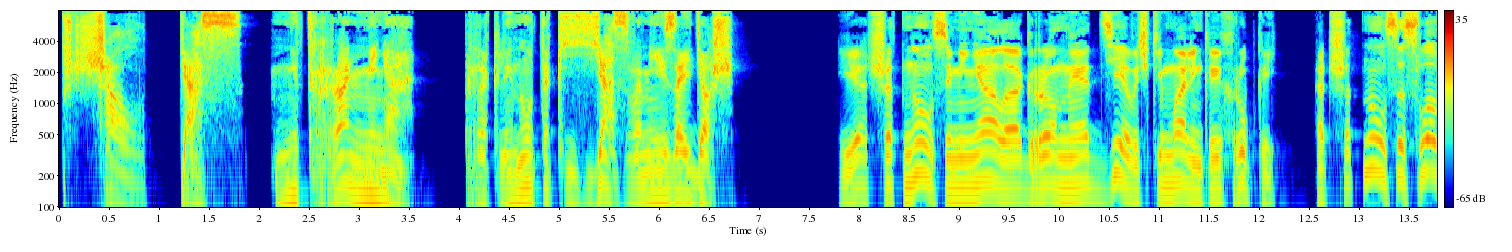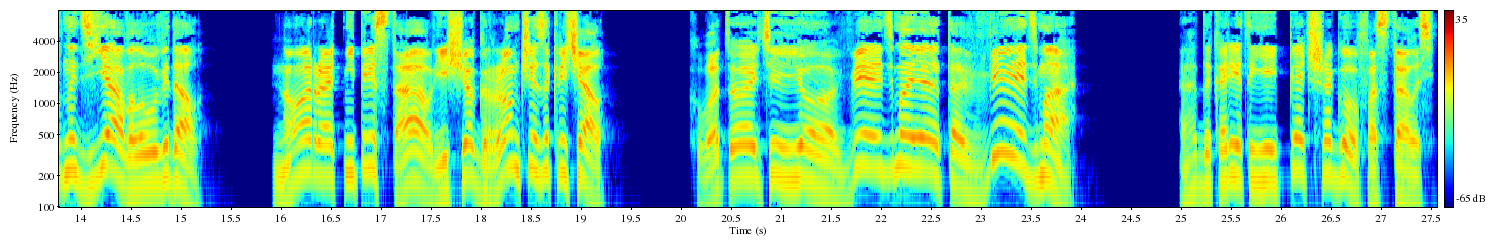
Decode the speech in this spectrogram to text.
«Пшал, пяс, не тронь меня! Прокляну, так язвами и зайдешь!» И отшатнулся меняла огромный от девочки маленькой и хрупкой. Отшатнулся, словно дьявола увидал. Но орать не перестал, еще громче закричал. «Хватайте ее! Ведьма это! Ведьма!» А до кареты ей пять шагов осталось.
